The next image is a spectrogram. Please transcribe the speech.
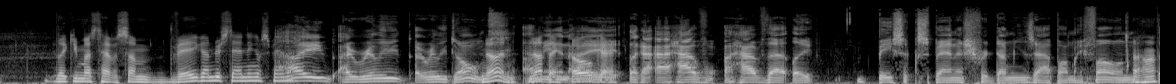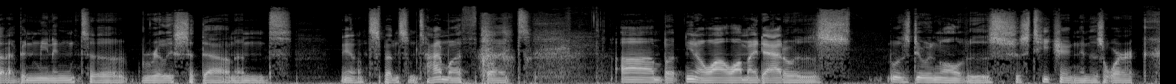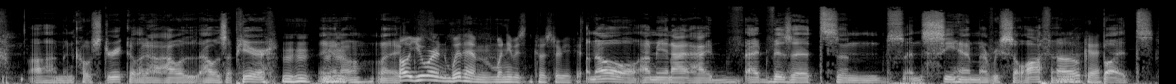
Like you must have some vague understanding of Spanish. I I really I really don't. None. I Nothing. Mean, Oh, I, okay. Like I, I have I have that like basic Spanish for Dummies app on my phone Uh-huh. that I've been meaning to really sit down and you know spend some time with, but um, but you know while while my dad was was doing all of his, his teaching and his work um, in Costa Rica, like I, I was I was up here, Mm-hmm, you know, like oh, you weren't with him when he was in Costa Rica. no, I mean I, I'd I'd visit and and see him every so often. Oh, okay. But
